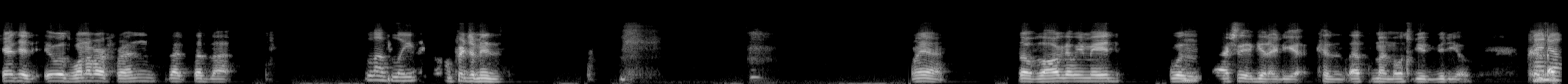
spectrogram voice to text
Granted, it was one of our friends that said that. Lovely. Who is? Oh yeah, the vlog that we made was Mm. actually a good idea because that's my most viewed video. I know.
